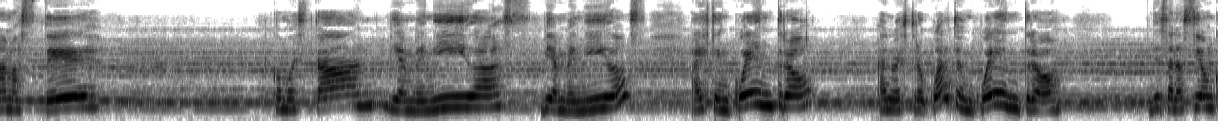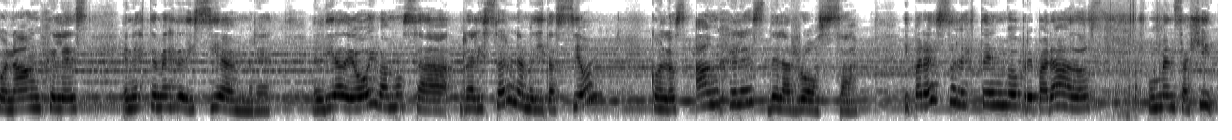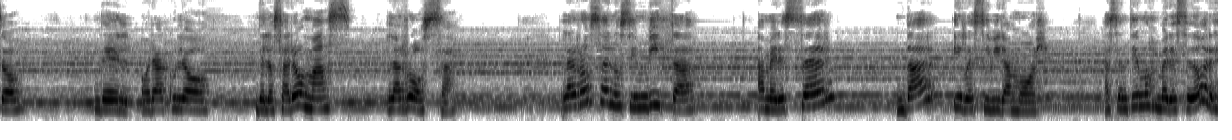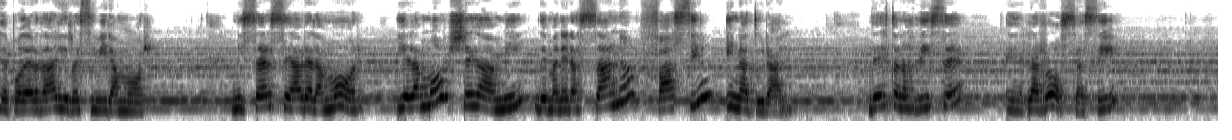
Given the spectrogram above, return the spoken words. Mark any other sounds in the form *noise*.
Namaste. ¿Cómo están? Bienvenidas, bienvenidos a este encuentro, a nuestro cuarto encuentro de sanación con ángeles en este mes de diciembre. El día de hoy vamos a realizar una meditación con los ángeles de la rosa. Y para eso les tengo preparados un mensajito del oráculo de los aromas, la rosa. La rosa nos invita a merecer, dar y recibir amor, a sentirnos merecedores de poder dar y recibir amor. Mi ser se abre al amor y el amor llega a mí de manera sana, fácil y natural. De esto nos dice eh, la rosa, ¿sí?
